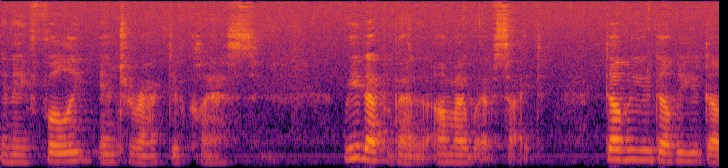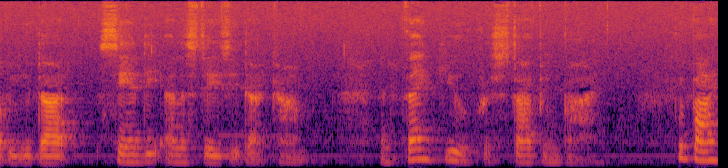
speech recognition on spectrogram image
in a fully interactive class. Read up about it on my website, www.sandyanastasi.com. And thank you for stopping by. Goodbye.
